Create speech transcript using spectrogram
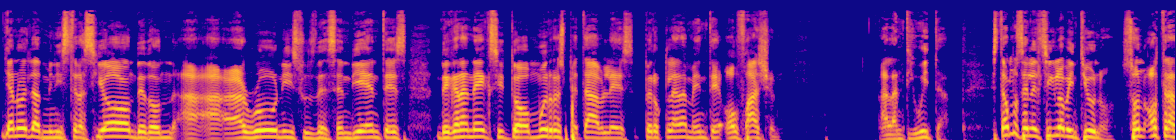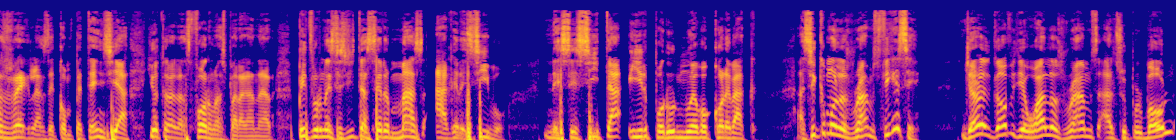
Ya no es la administración de Don Arun y sus descendientes, de gran éxito, muy respetables, pero claramente old fashion, a la antigüita. Estamos en el siglo XXI. Son otras reglas de competencia y otras las formas para ganar. Pittsburgh necesita ser más agresivo. Necesita ir por un nuevo coreback. Así como los Rams, fíjese, Jared Goff llevó a los Rams al Super Bowl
